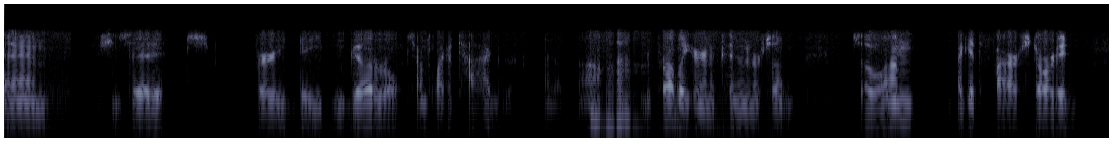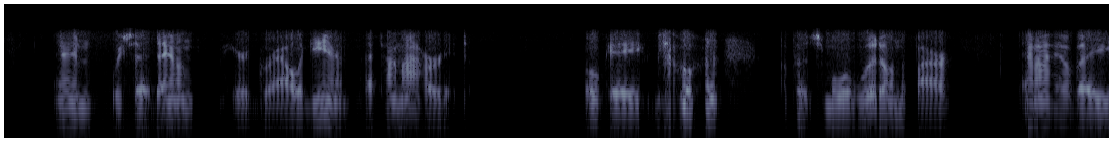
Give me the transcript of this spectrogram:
and she said it's very deep and guttural. Sounds like a tiger. I go, oh, wow. You're probably hearing a coon or something. So um, I get the fire started and we sat down, hear it growl again. That time I heard it. Okay, so I put some more wood on the fire, and I have a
